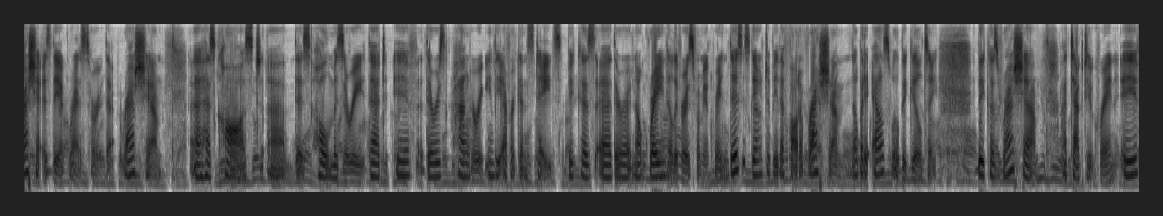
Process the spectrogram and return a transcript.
Russia is the aggressor, that Russia uh, has caused uh, this whole misery, that if there is hunger in the African states because uh, there are no grain deliveries from Ukraine, this is going to be the fault of Russia. Nobody else will be guilty because Russia attacked Ukraine. If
